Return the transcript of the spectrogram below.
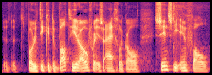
het- het politieke debat hierover is eigenlijk al sinds die inval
